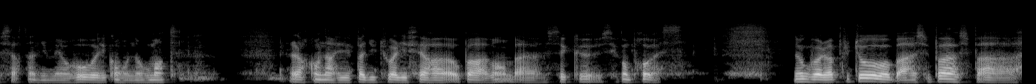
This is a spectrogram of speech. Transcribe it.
certains numéros et qu'on augmente alors qu'on n'arrivait pas du tout à les faire auparavant, bah, c'est que c'est qu'on progresse. Donc voilà, plutôt, bah, c'est pas, c'est pas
